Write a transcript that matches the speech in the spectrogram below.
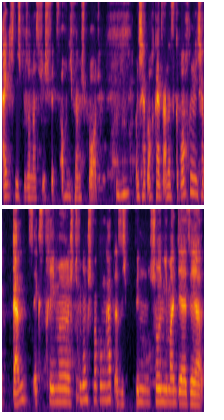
eigentlich nicht besonders viel schwitzt, auch nicht beim Sport. Mhm. Und ich habe auch ganz anders gerochen. Ich habe ganz extreme Stimmungsschwankungen gehabt. Also ich bin schon jemand, der sehr,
